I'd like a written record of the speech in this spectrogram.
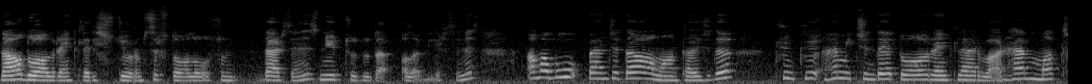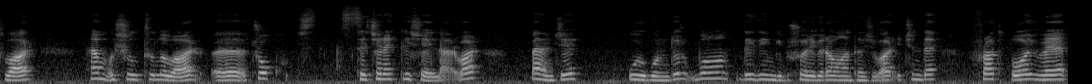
Daha doğal renkler istiyorum. Sırf doğal olsun derseniz Nude Tude'u da alabilirsiniz. Ama bu bence daha avantajlı. Çünkü hem içinde doğal renkler var, hem mat var, hem ışıltılı var. Ee, çok seçenekli şeyler var. Bence uygundur. Bunun dediğim gibi şöyle bir avantajı var. İçinde Frat Boy ve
